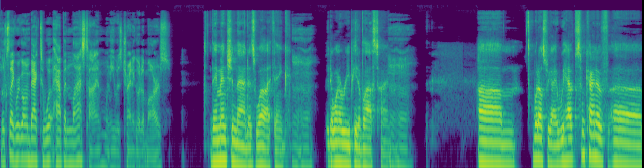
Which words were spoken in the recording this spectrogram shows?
looks like we're going back to what happened last time when he was trying to go to Mars. They mentioned that as well, I think. hmm They don't want a repeat of last time. hmm Um, what else we got? We have some kind of uh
